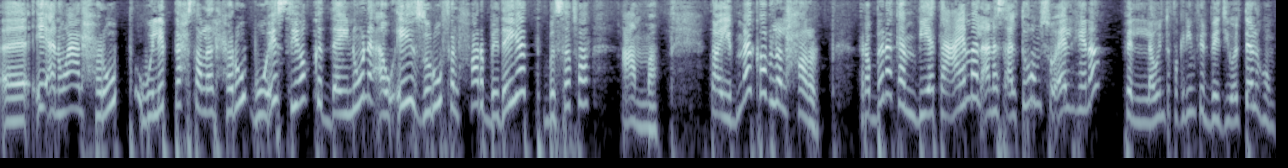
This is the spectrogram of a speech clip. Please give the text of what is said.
آه إيه انواع الحروب وليه بتحصل الحروب وايه سياق الدينونة أو إيه ظروف الحرب ديت بصفة عامة. طيب ما قبل الحرب؟ ربنا كان بيتعامل. أنا سألتهم سؤال هنا في لو أنتوا فاكرين في الفيديو قلت لهم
